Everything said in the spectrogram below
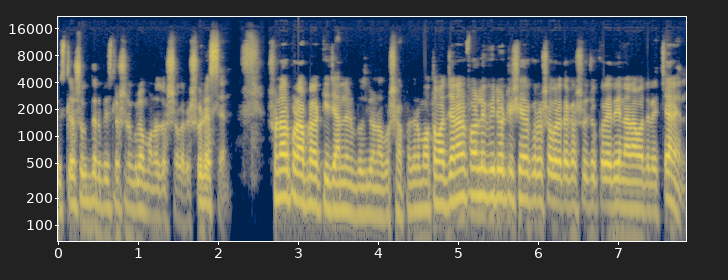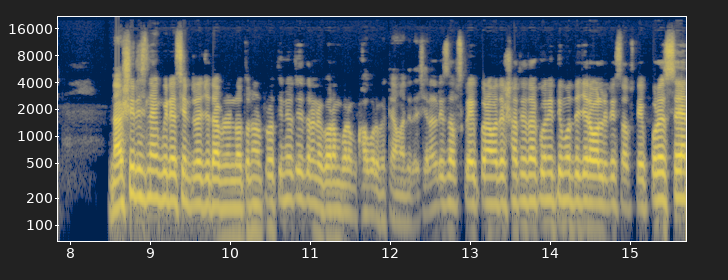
বিশ্লেষকদের বিশ্লেষণগুলো মনোযোগ সহকারে শুনেছেন। শোনার পর আপনারা কি জানলেন বুঝলেন অবশ্যই আপনাদের মতামত জানার ফলে ভিডিওটি শেয়ার করে সবাই দেখার সুযোগ করে দিন আর আমাদের চ্যানেল। নাসির ইসলামিক মিডিয়া সেন্টারে যদি আপনার নতুন হন, প্রতিনিয়ত এই ধরনের গরম গরম খবর পেতে আমাদের চ্যানেলটি সাবস্ক্রাইব করে আমাদের সাথে থাকুন। ইতিমধ্যে যারা অলরেডি সাবস্ক্রাইব করেছেন,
